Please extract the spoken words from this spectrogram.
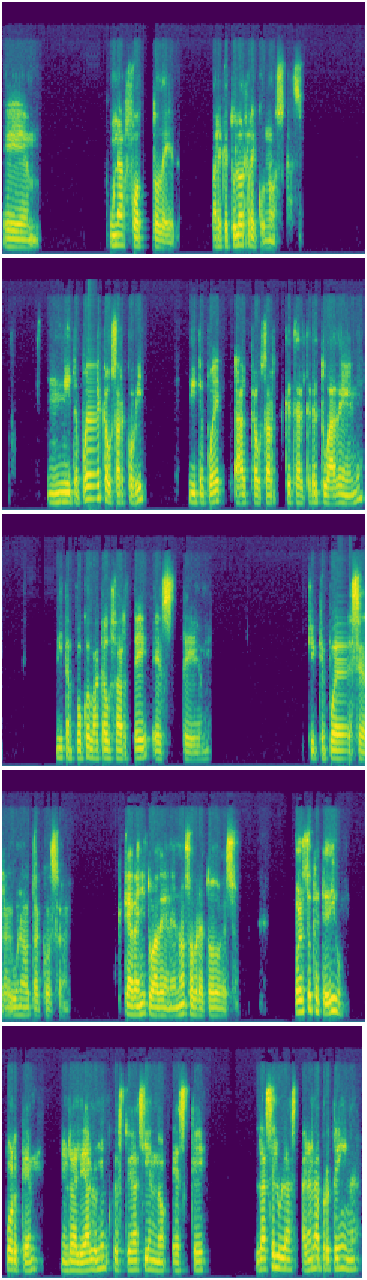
eh, una foto de él para que tú lo reconozcas. Ni te puede causar COVID, ni te puede causar que te altere tu ADN, ni tampoco va a causarte este, ¿qué, qué puede ser? Alguna otra cosa que dañe tu ADN, ¿no? Sobre todo eso. Por eso que te digo, porque en realidad lo único que estoy haciendo es que las células hagan la proteína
